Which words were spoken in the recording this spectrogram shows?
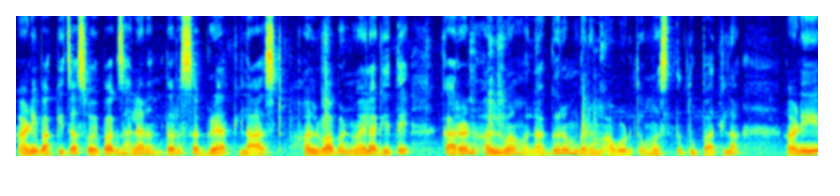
आणि बाकीचा स्वयंपाक झाल्यानंतर सगळ्यात लास्ट हलवा बनवायला घेते कारण हलवा मला गरम गरम आवडतो मस्त तुपातला. आणि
